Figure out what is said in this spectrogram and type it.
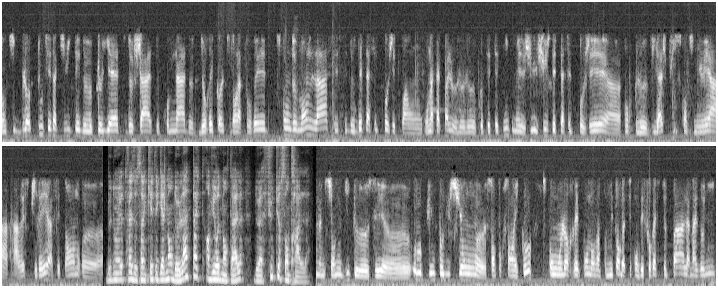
Donc qui bloque toutes les activités de cueillette, de chasse, de promenade, de récolte dans la forêt, qu'on demande là, c'est de déplacer le projet. Quoi. On n'attaque pas le, côté technique, mais juste déplacer le projet euh, pour que le village puisse continuer à, respirer, à s'étendre. Euh. Benoît Urtrez s'inquiète également de l'impact environnemental de la future centrale. Même si on nous dit que c'est euh, aucune pollution 100% éco, qu'on leur répond dans un premier temps, bah, c'est qu'on déforeste pas l'Amazonie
